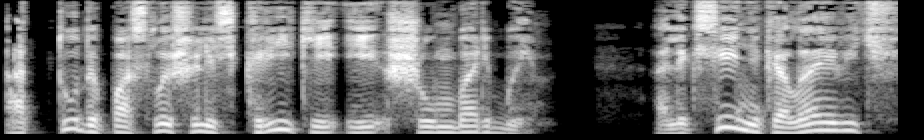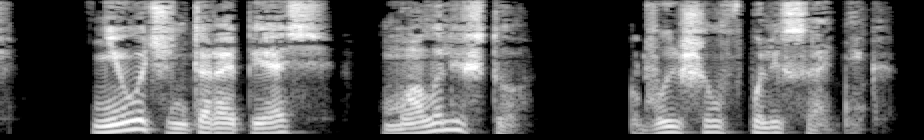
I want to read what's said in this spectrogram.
Оттуда послышались крики и шум борьбы. Алексей Николаевич, не очень торопясь, мало ли что, вышел в полисадник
